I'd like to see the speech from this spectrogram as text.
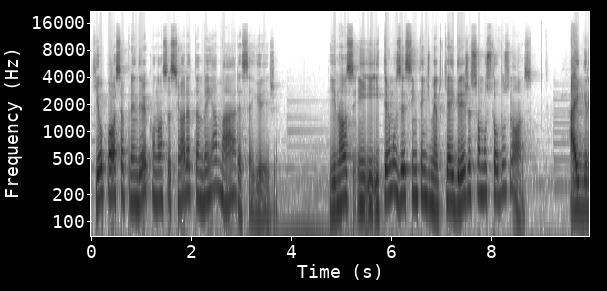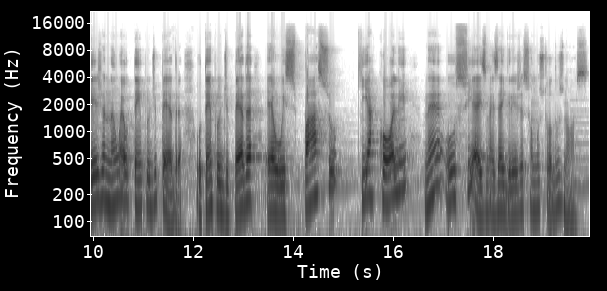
que eu possa aprender com Nossa Senhora também a amar essa igreja. E, nós, e, e termos esse entendimento que a igreja somos todos nós. A igreja não é o templo de pedra. O templo de pedra é o espaço que acolhe né, os fiéis, mas a igreja somos todos nós.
